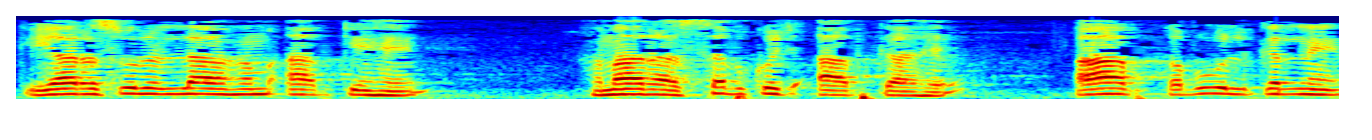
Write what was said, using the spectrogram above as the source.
کہ یا رسول اللہ ہم آپ کے ہیں، ہمارا سب کچھ آپ کا ہے، آپ قبول کر لیں۔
